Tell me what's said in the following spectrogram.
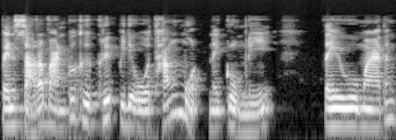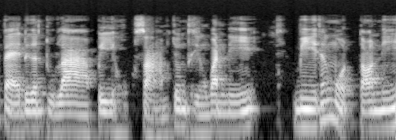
เป็นสารบัญก็คือคลิปวิดีโอทั้งหมดในกลุ่มนี้ติวมาตั้งแต่เดือนตุลาปี 63 จนถึงวันนี้ มีทั้งหมดตอนนี้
